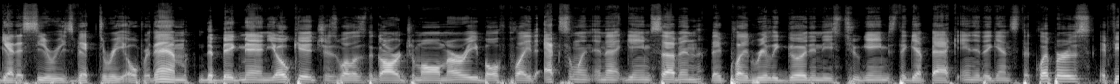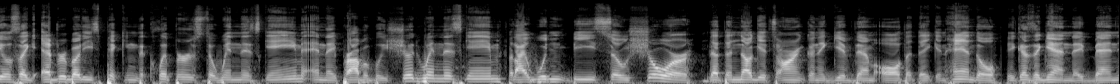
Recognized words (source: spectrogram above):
get a series victory over them. The big man Jokic, as well as the guard Jamal Murray, both played excellent in that game seven. They played really good good in these two games to get back in it against the Clippers. It feels like everybody's picking the Clippers to win this game, and they probably should win this game, but I wouldn't be so sure that the Nuggets aren't going to give them all that they can handle because, again, they've been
